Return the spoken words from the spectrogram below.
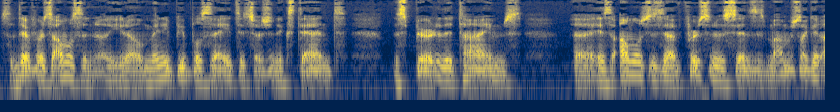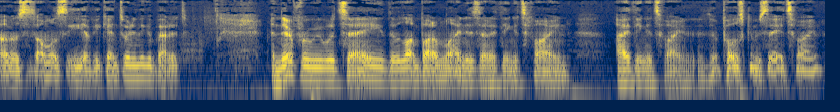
So therefore, it's almost you know many people say to such an extent, the spirit of the times uh, is almost as a person who sins is almost like an honest. It's almost if he can't do anything about it. And therefore, we would say the bottom line is that I think it's fine. I think it's fine. The poskim say it's fine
